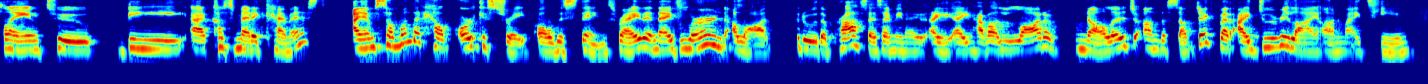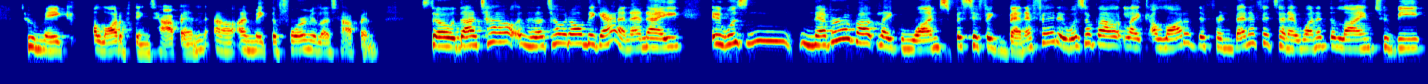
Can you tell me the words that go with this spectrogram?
claim to be a cosmetic chemist. I am someone that helped orchestrate all these things, right? And I've learned a lot through the process. I mean, I, I, I have a lot of knowledge on the subject, but I do rely on my team to make a lot of things happen uh, and make the formulas happen. So that's how that's how it all began. And I it was n- never about like one specific benefit. It was about like a lot of different benefits, and I wanted the line to be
